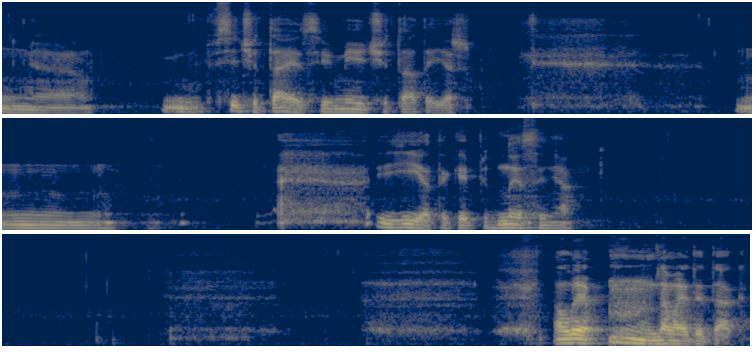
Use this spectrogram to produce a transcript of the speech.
Е, Всі читають, всі вміють читати. Я ж. Є таке піднесення. Але давайте так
